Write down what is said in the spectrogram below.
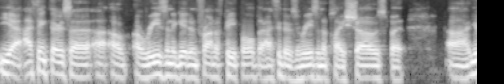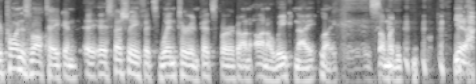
yeah, I think there's a, a, a reason to get in front of people, but I think there's a reason to play shows. But uh, your point is well taken, especially if it's winter in Pittsburgh on, on a weeknight, like somebody, you know.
